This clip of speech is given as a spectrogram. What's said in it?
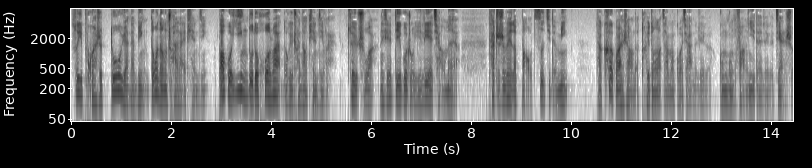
所以不管是多远的病都能传来天津，包括印度的霍乱都可以传到天津来。最初啊，那些帝国主义列强们啊，他只是为了保自己的命，他客观上的推动了咱们国家的这个公共防疫的这个建设。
